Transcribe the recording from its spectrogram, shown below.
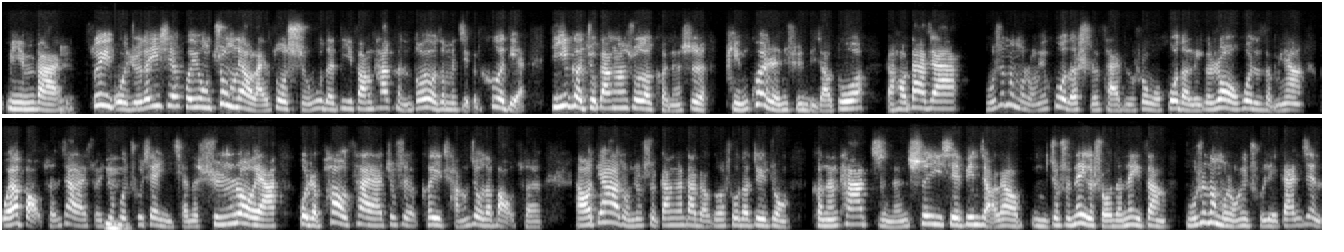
明白，所以我觉得一些会用重料来做食物的地方，它可能都有这么几个特点。第一个就刚刚说的，可能是贫困人群比较多，然后大家不是那么容易获得食材。比如说我获得了一个肉或者怎么样，我要保存下来，所以就会出现以前的熏肉呀或者泡菜呀，就是可以长久的保存。然后第二种就是刚刚大表哥说的这种，可能它只能吃一些边角料，嗯，就是那个时候的内脏不是那么容易处理干净，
